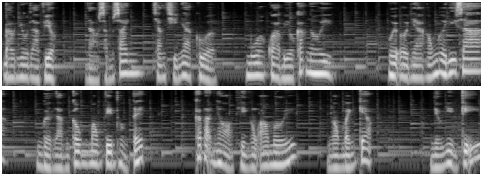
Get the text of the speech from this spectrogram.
Bao nhiêu là việc, nào sắm xanh, trang trí nhà cửa, mua quà biếu các nơi. Người ở nhà ngóng người đi xa, người làm công mong tin thưởng tết. Các bạn nhỏ thì ngóng áo mới, ngóng bánh kẹo. Nếu nhìn kỹ,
